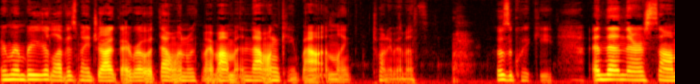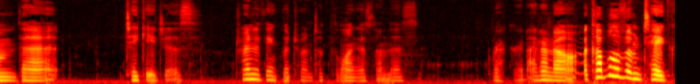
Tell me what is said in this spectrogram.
I remember Your Love is My Drug. I wrote that one with my mom, and that one came out in like 20 minutes. It was a quickie. And then there are some that take ages. I'm trying to think which one took the longest on this record. I don't know. A couple of them take,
